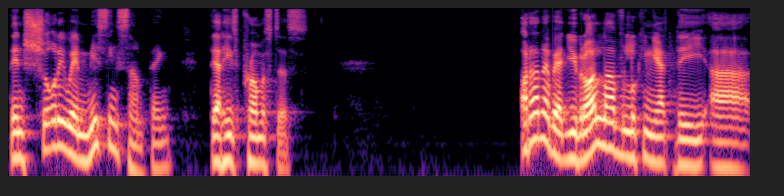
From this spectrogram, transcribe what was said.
then surely we're missing something that he's promised us. I don't know about you, but I love looking at the uh,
